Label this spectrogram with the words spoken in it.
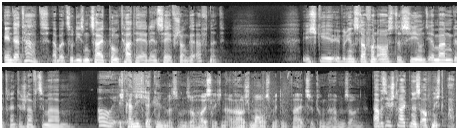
In der Tat, aber zu diesem Zeitpunkt hatte er den Safe schon geöffnet. Ich gehe übrigens davon aus, dass Sie und Ihr Mann getrennte Schlafzimmer haben. Oh, Ich kann nicht erkennen, was unsere häuslichen Arrangements mit dem Fall zu tun haben sollen. Aber Sie streiten es auch nicht ab.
